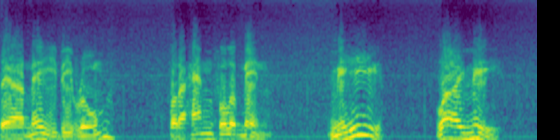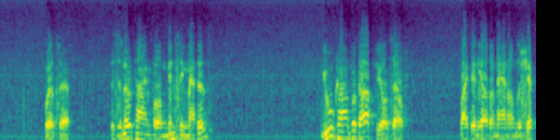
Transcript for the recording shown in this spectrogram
There may be room for a handful of men. Me? Why me? Well, sir, this is no time for mincing matters. You can't look after yourself like any other man on the ship.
